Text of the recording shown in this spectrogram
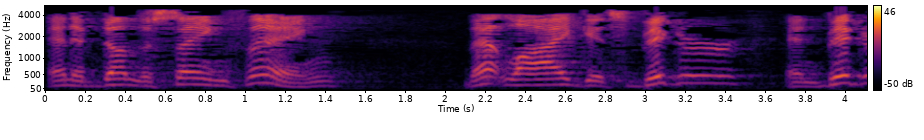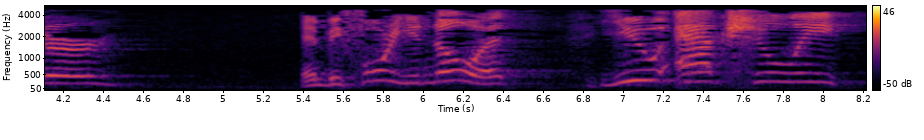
and have done the same thing, that lie gets bigger and bigger, and before you know it, you actually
